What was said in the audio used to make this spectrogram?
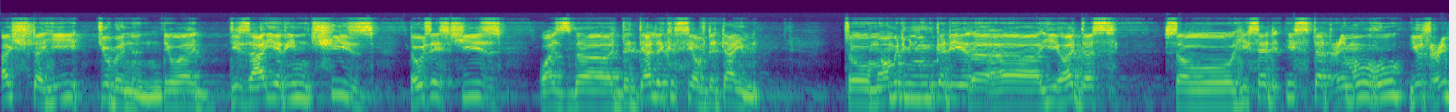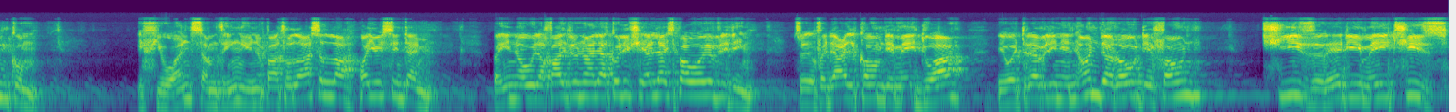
ashtahi jubnan. They were desiring cheese. Those days cheese was the, the delicacy of the time. So Muhammad bin Munkadir, uh, uh, he heard this. So he said, Istat'imuhu yut'imkum. If you want something, you know path of Allah, ask Allah. Why are you wasting time? فَإِنَّهُ لَقَادِرٌ عَلَى كُلِّ شَيْءٍ Allah is power of everything. So فَدَعَ الْقَوْمِ they made dua. They were traveling and on the road they found cheese, ready-made cheese.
